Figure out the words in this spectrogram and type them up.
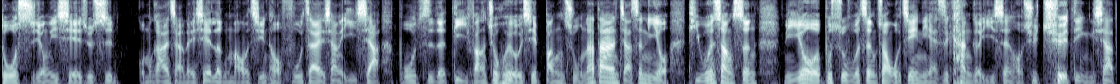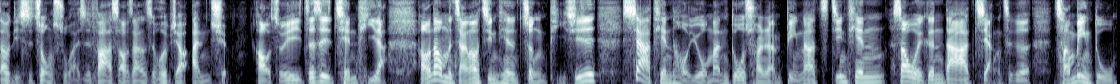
多使用一些就是。我们刚才讲的一些冷毛巾哦，敷在像腋下、脖子的地方，就会有一些帮助。那当然，假设你有体温上升，你又有不舒服的症状，我建议你还是看个医生哦，去确定一下到底是中暑还是发烧，这样子会比较安全。好，所以这是前提啦。好，那我们讲到今天的正题，其实夏天哦有蛮多传染病。那今天稍微跟大家讲这个肠病毒，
